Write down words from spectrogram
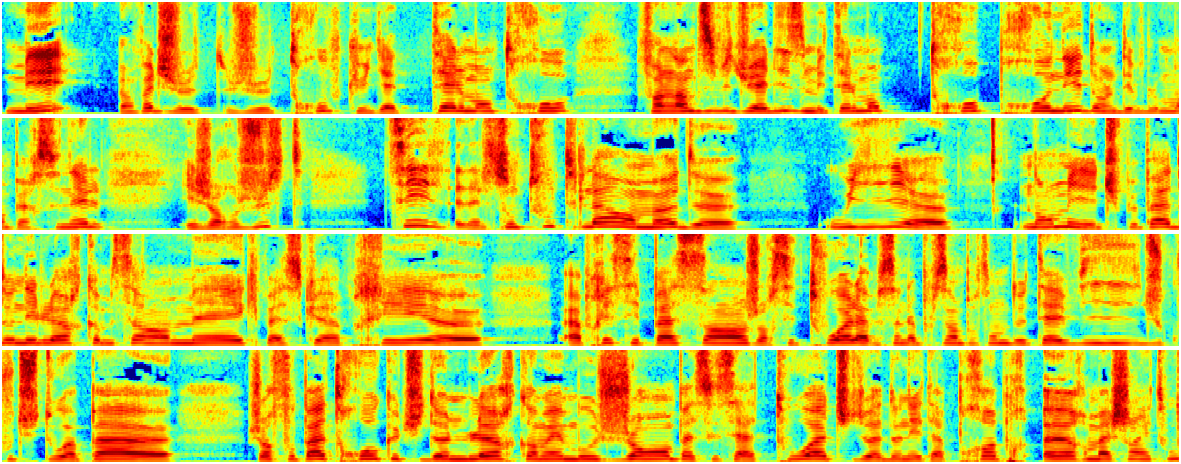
Mais en fait je, je trouve qu'il y a tellement trop enfin l'individualisme est tellement trop prôné dans le développement personnel. Et genre juste tu sais elles sont toutes là en mode euh, oui euh, non mais tu peux pas donner l'heure comme ça à un mec parce que après euh, après c'est pas sain genre c'est toi la personne la plus importante de ta vie du coup tu dois pas euh, genre faut pas trop que tu donnes l'heure quand même aux gens parce que c'est à toi tu dois donner ta propre heure machin et tout.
